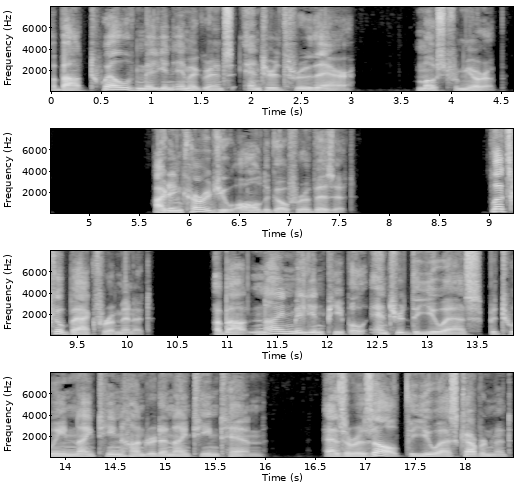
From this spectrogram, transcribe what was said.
about 12 million immigrants entered through there, most from Europe. I'd encourage you all to go for a visit. Let's go back for a minute. About 9 million people entered the U.S. between 1900 and 1910. As a result, the U.S. government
